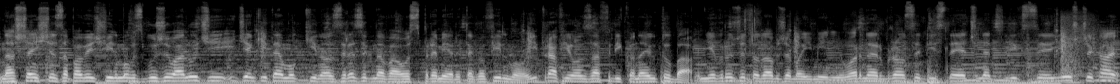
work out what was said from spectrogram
Na szczęście zapowiedź filmu wzburzyła ludzi i dzięki temu kino zrezygnowało z premiery tego filmu i trafił on za friko na YouTube'a. Nie wróży to dobrze moi mili. Warner Bros, Disney czy Netflixy już czyhają...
